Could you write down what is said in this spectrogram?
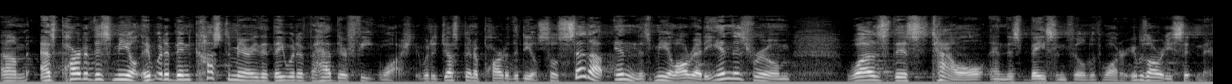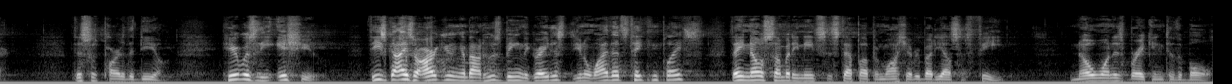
um, as part of this meal, it would have been customary that they would have had their feet washed. It would have just been a part of the deal. So set up in this meal already, in this room, was this towel and this basin filled with water. It was already sitting there. This was part of the deal. Here was the issue. These guys are arguing about who's being the greatest. Do you know why that's taking place? They know somebody needs to step up and wash everybody else's feet. No one is breaking to the bowl.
